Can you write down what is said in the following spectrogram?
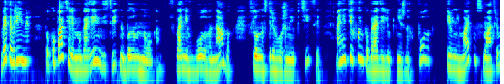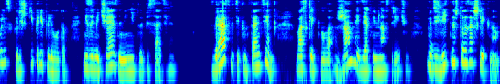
В это время покупателей в магазине действительно было много. Склонив головы на бок, словно встревоженные птицы, они тихонько бродили у книжных полок и внимательно всматривались в корешки переплетов, не замечая знаменитого писателя. «Здравствуйте, Константин!» – воскликнула Жанна, идя к ним навстречу. «Удивительно, что вы зашли к нам,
